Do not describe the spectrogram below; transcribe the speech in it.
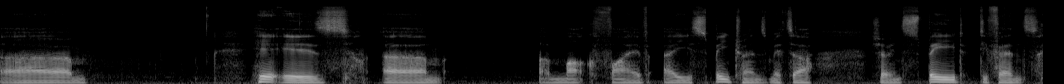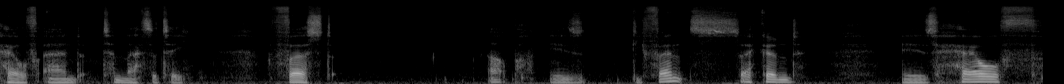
Um, here is um, a Mark 5A speed transmitter showing speed, defense, health, and tenacity. First up is defense, second is health.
